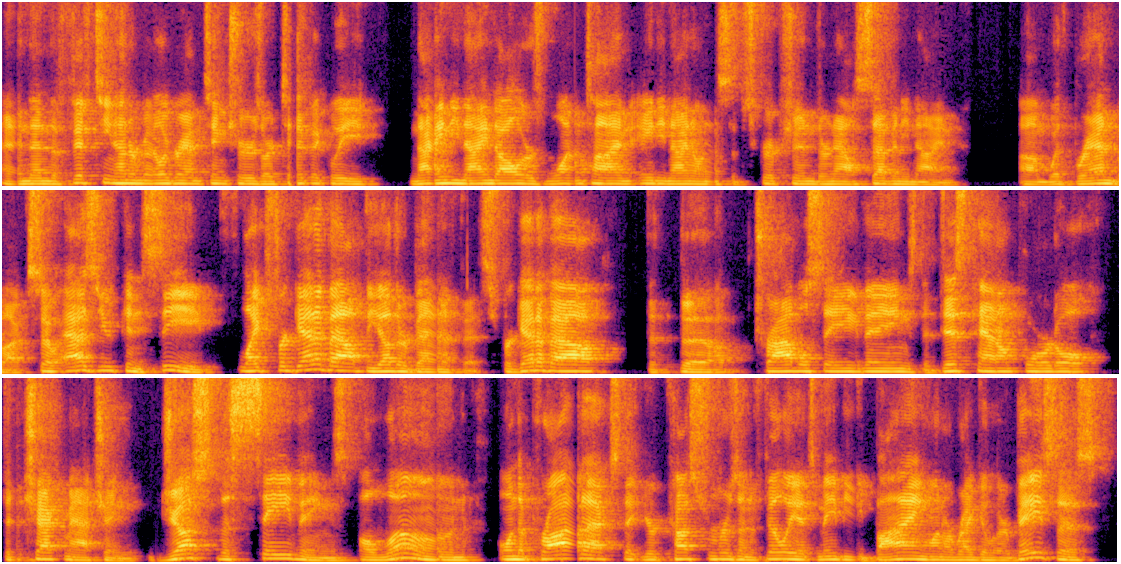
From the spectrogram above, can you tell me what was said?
And then the 1500 milligram tinctures are typically $99 one time, 89 on a subscription. They're now 79 um, with brand bucks. So as you can see, like forget about the other benefits. Forget about the, the travel savings, the discount portal, the check matching, just the savings alone on the products that your customers and affiliates may be buying on a regular basis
